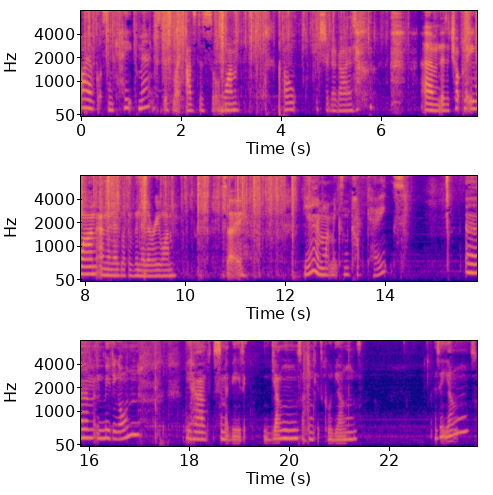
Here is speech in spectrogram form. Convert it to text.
I have got some cake mix, just like Asda's sort of one. Oh, sugar, guys. um, there's a chocolatey one, and then there's like a vanilla one. So, yeah, I might make some cupcakes. Um, moving on, we have some of these Youngs. I think it's called Youngs. Is it Youngs?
